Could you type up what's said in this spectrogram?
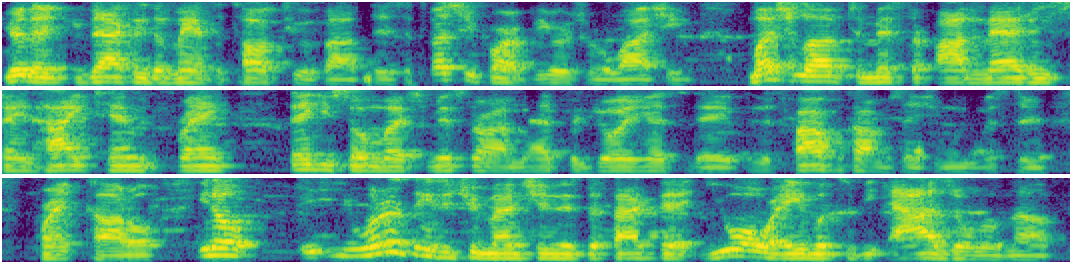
you're the exactly the man to talk to about this, especially for our viewers who are watching. Much love to Mr. Ahmed who's saying hi, Tim and Frank. Thank you so much, Mr. Ahmed, for joining us today in this powerful conversation with Mr. Frank Cottle. You know, one of the things that you mentioned is the fact that you all were able to be agile enough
